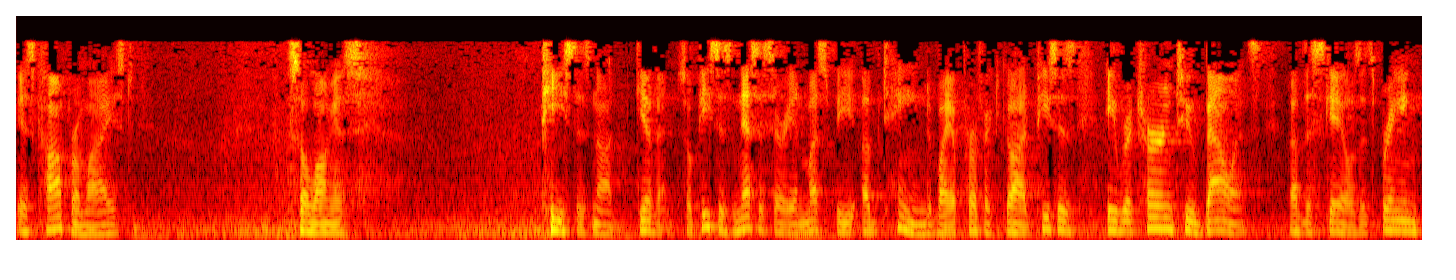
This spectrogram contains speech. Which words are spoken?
is compromised so long as peace is not given. So peace is necessary and must be obtained by a perfect God. Peace is a return to balance of the scales. It's bringing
